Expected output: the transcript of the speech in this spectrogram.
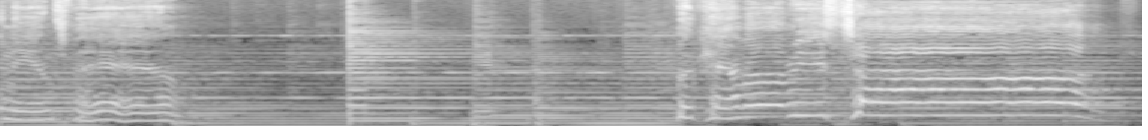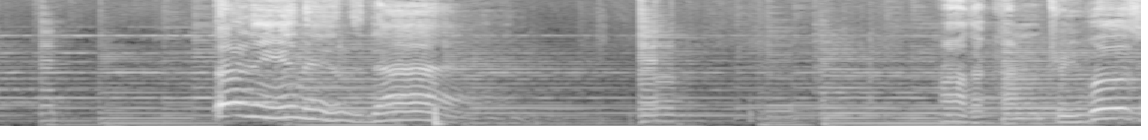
Indians fell. The cavalry's charge, and the Indians died. Oh, the country was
